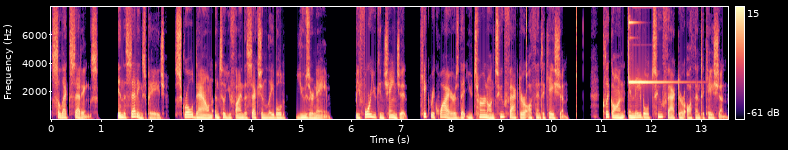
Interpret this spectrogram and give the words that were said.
select Settings. In the Settings page, scroll down until you find the section labeled Username. Before you can change it, Kick requires that you turn on two-factor authentication. Click on Enable Two-Factor Authentication.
